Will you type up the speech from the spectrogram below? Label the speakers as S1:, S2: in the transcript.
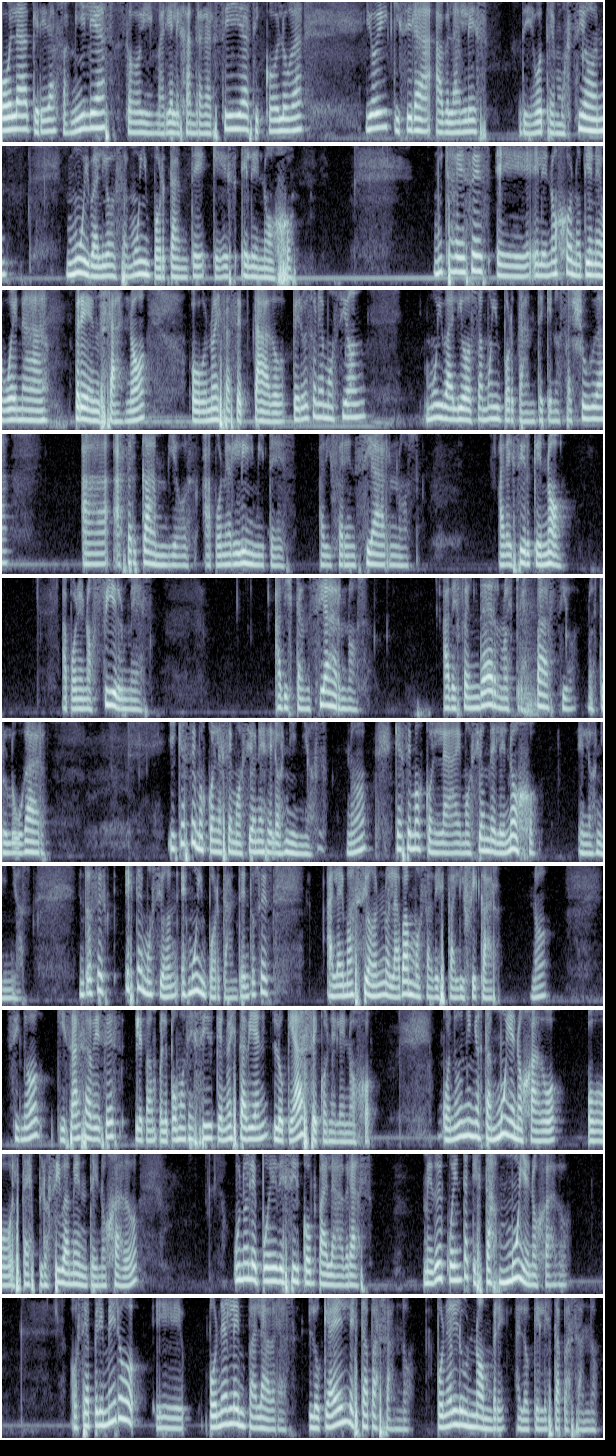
S1: Hola queridas familias, soy María Alejandra García, psicóloga, y hoy quisiera hablarles de otra emoción muy valiosa, muy importante, que es el enojo. Muchas veces eh, el enojo no tiene buena prensa, ¿no? O no es aceptado, pero es una emoción muy valiosa, muy importante, que nos ayuda a hacer cambios, a poner límites, a diferenciarnos, a decir que no, a ponernos firmes, a distanciarnos, a defender nuestro espacio, nuestro lugar. ¿Y qué hacemos con las emociones de los niños? ¿No? ¿Qué hacemos con la emoción del enojo en los niños? Entonces, esta emoción es muy importante. Entonces, a la emoción no la vamos a descalificar, ¿no? Sino quizás a veces le, podemos decir que no está bien lo que hace con el enojo. Cuando un niño está muy enojado o está explosivamente enojado, uno le puede decir con palabras, me doy cuenta que estás muy enojado. O sea, primero eh, ponerle en palabras lo que a él le está pasando, ponerle un nombre a lo que le está pasando.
